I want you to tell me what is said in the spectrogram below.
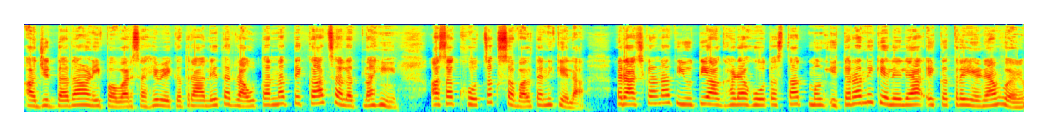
अजितदादा आणि पवारसाहेब एकत्र आले तर राऊतांना ते का चालत नाही असा खोचक सवाल त्यांनी केला. राजकारणात युती आघाड्या होत असतात मग इतरांनी केलेल्या एकत्र येण्यावर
